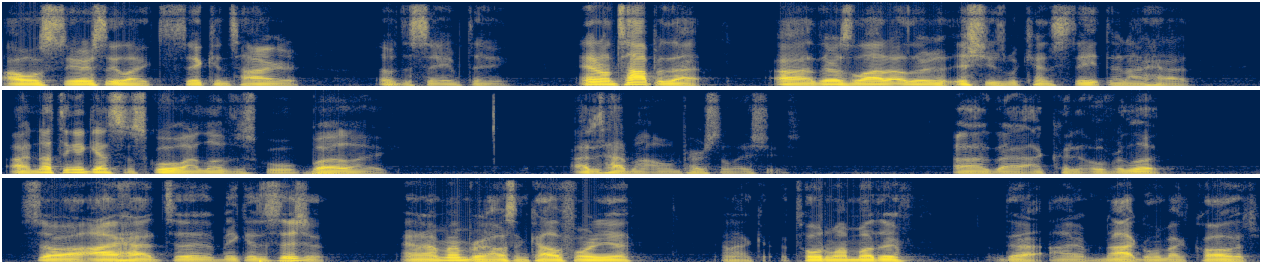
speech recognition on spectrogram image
I was seriously like sick and tired of the same thing. And on top of that, uh, there was a lot of other issues with Kent State that I had. Uh, nothing against the school, I love the school, but like, I just had my own personal issues uh, that I couldn't overlook. So I had to make a decision. And I remember I was in California, and I told my mother, that I am not going back to college,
